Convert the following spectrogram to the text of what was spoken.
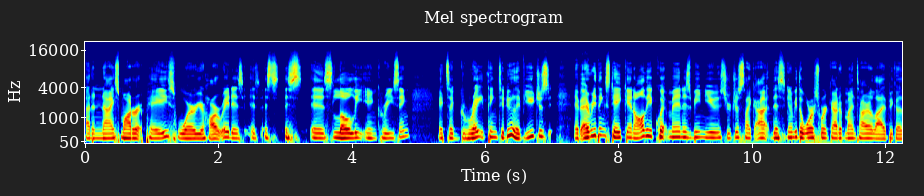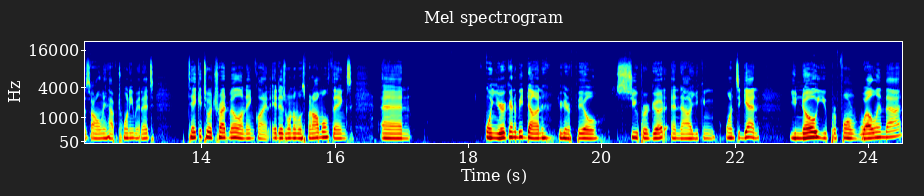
at a nice moderate pace where your heart rate is is, is is is slowly increasing. It's a great thing to do. If you just if everything's taken all the equipment is being used you're just like uh, this is going to be the worst workout of my entire life because i only have 20 minutes take it to a treadmill on incline. It is one of the most phenomenal things. And when you're going to be done you're going to feel super good. And now you can once again you know you performed well in that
